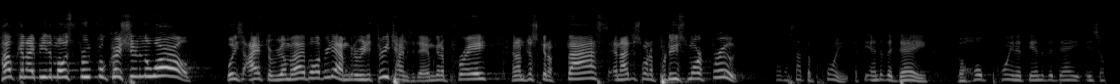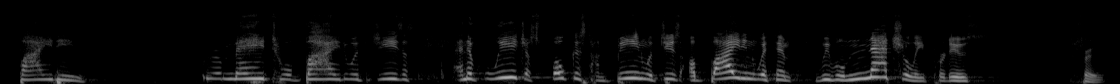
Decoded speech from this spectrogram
How can I be the most fruitful Christian in the world? Well, I have to read my Bible every day. I'm going to read it three times a day. I'm going to pray, and I'm just going to fast, and I just want to produce more fruit. No, that's not the point. At the end of the day, the whole point at the end of the day is abiding. We were made to abide with Jesus. And if we just focused on being with Jesus, abiding with Him, we will naturally produce fruits.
